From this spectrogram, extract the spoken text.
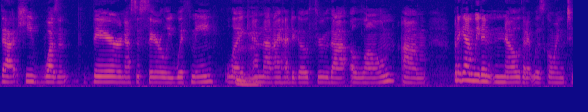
that he wasn't there necessarily with me like Mhm. and that i had to go through that alone um but again, we didn't know that it was going to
